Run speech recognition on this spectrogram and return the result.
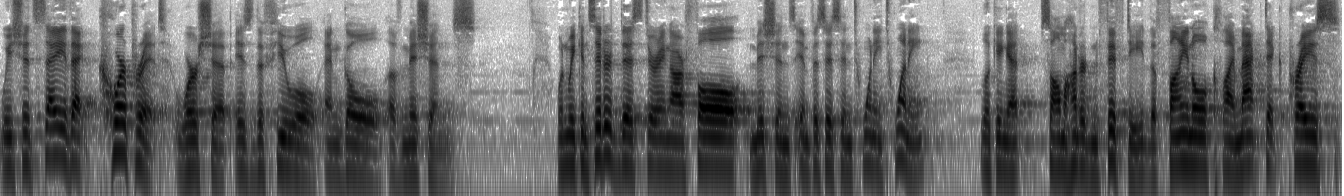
we should say that corporate worship is the fuel and goal of missions. When we considered this during our fall missions emphasis in 2020, looking at Psalm 150, the final climactic praise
